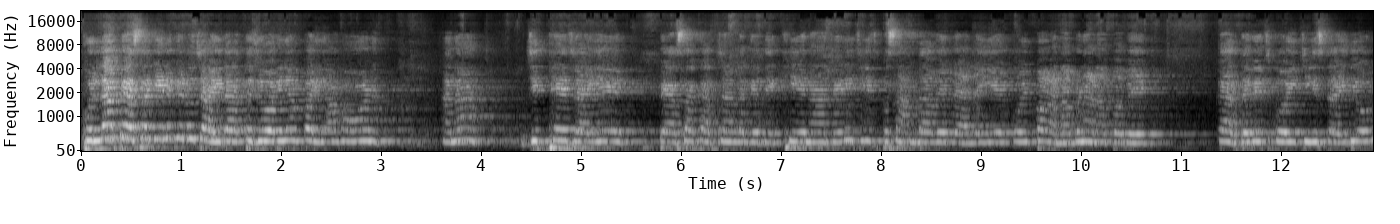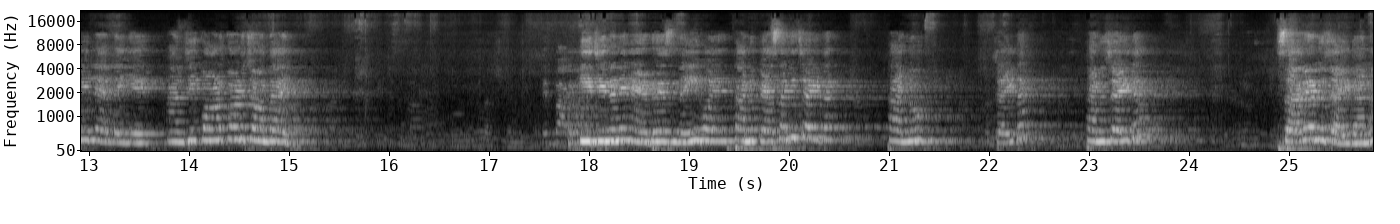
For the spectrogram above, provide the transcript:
ਖੁੱਲਾ ਪੈਸਾ ਕਿਹਨੂੰ ਕਿਹਨੂੰ ਚਾਹੀਦਾ? ਤਿਜੋਰੀਆਂ ਭਰੀਆਂ ਹੋਣ, ਹਨਾ? ਜਿੱਥੇ ਜਾਈਏ, ਪੈਸਾ ਖਰਚਣ ਲੱਗੇ ਦੇਖੀਏ ਨਾ, ਜਿਹੜੀ ਚੀਜ਼ ਪਸੰਦ ਆਵੇ ਲੈ ਲਈਏ, ਕੋਈ ਬਹਾਨਾ ਬਣਾਉਣਾ ਪਵੇ, ਘਰ ਦੇ ਵਿੱਚ ਕੋਈ ਚੀਜ਼ ਚਾਹੀਦੀ ਉਹ ਵੀ ਲੈ ਲਈਏ। ਹਾਂਜੀ, ਕੌਣ ਕੌਣ ਚਾਹੁੰਦਾ ਹੈ? ਬਾਕੀ ਜਿਨ੍ਹਾਂ ਨੇ ਹੈਂਡ ਰੇਜ਼ ਨਹੀਂ ਹੋਏ, ਤੁਹਾਨੂੰ ਪੈਸਾ ਨਹੀਂ ਚਾਹੀਦਾ? ਤੁਹਾਨੂੰ ਚਾਹੀਦਾ? ਤੁਹਾਨੂੰ ਚਾਹੀਦਾ? ਸਾਰਿਆਂ ਨੂੰ ਚਾਹੀਦਾ ਨਾ?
